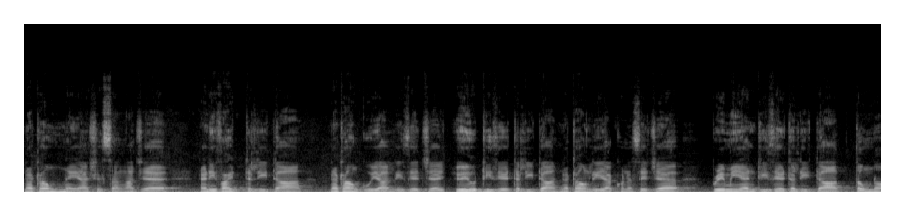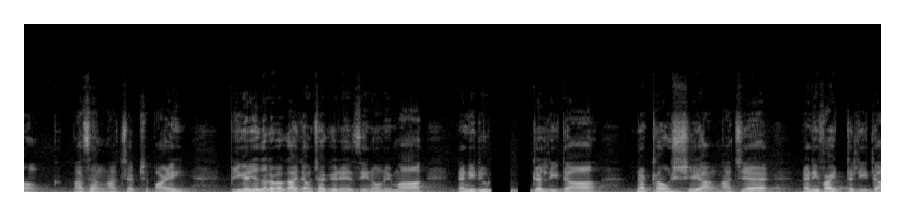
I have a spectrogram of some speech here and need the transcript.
2285ကျပ်95တလီတာ2940ကျပ်ရိုးရိုးဒီဇယ်တလီတာ2480ကျပ်ပရီမီယံဒီဇယ်တလီတာ 3055ကျပ်ဖြစ်ပါတယ်။ပြီးခဲ့တဲ့ရက်သတ္တပတ်ကရောင်းချခဲ့တဲ့ဈေးနှုန်းတွေမှာ92တလီတာ2805ကျပ်95တလီတာ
